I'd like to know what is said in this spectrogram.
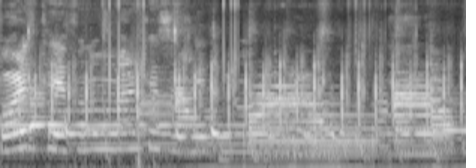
Bu arada telefonumun markası Redmi 14 Pro.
